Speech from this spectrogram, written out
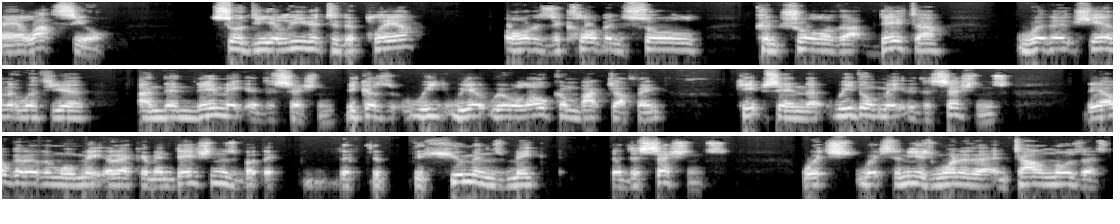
uh, Lazio. So do you leave it to the player? or is the club in sole control of that data without sharing it with you and then they make the decision. Because we, we, we will all come back to I think keep saying that we don't make the decisions. The algorithm will make the recommendations but the, the, the, the humans make the decisions which which to me is one of the and Tal knows this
